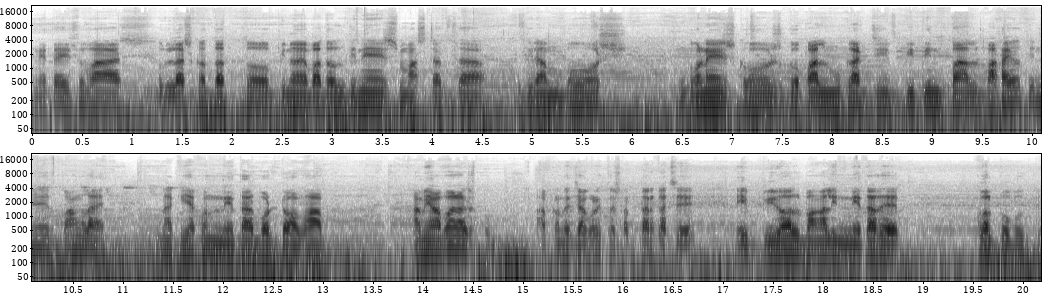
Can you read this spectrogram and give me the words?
নেতাজি সুভাষ উল্লাসকর দত্ত, বিনয় বাদল, দীনেশ মাস্টারদা ক্ষুদিরাম বোস, গণেশ ঘোষ, গোপাল মুখার্জি, বিপিন পাল বাহায়তিনের বাংলায় নাকি এখন নেতার বড্ড অভাব। আমি আবার আসব। আপনাদের জাগরিত সত্তার কাছে এই বিরল বাঙালির নেতাদের গল্প বলতে।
